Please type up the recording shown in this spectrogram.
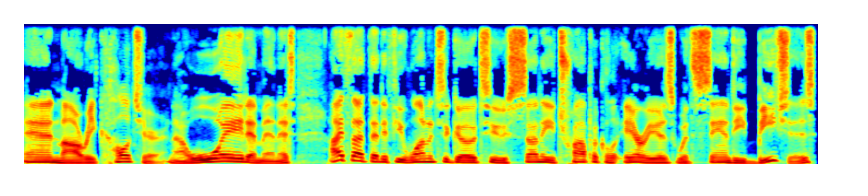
and Maori culture. Now, wait a minute. I thought that if you wanted to go to sunny tropical areas with sandy beaches,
